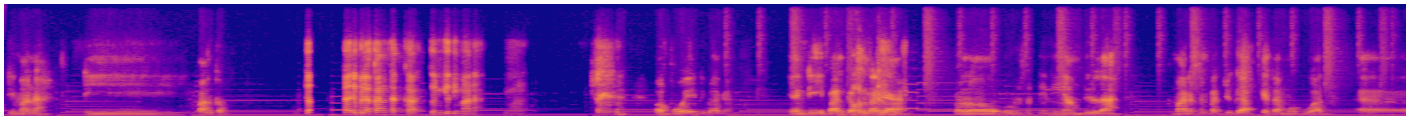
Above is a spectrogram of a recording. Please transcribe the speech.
Di mana? Di Pangkep kita di belakang tak kak tunjuk di mana di mana Papua yang di belakang. Yang di Pangkep Pangkep. sebenarnya kalau urusan ini alhamdulillah kemarin sempat juga kita mau buat eh,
